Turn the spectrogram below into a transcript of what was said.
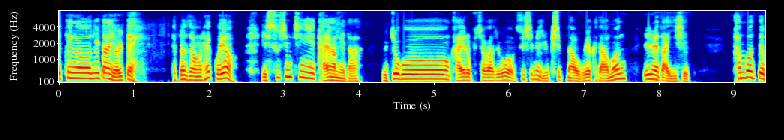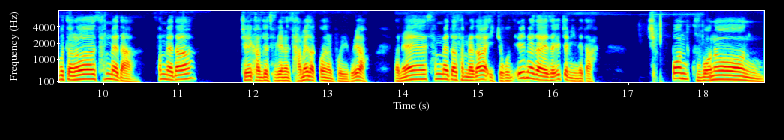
세팅은 일단 10대 대편성을 했고요. 이 수심층이 다양합니다. 이쪽은 가위로 붙여가지고 수심이 60 나오고요. 그 다음은 1m 20. 3번 때부터는 3m, 3m, 제일 가운데 두 개는 4m권을 보이고요. 그 다음에 3m, 3m, 이쪽은 1m에서 1.2m. 10번, 9번은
